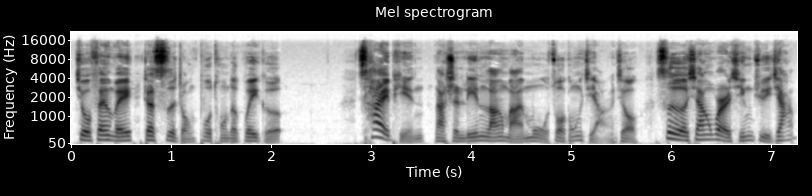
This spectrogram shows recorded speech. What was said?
就分为这四种不同的规格。菜品那是琳琅满目，做工讲究，色香味形俱佳。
